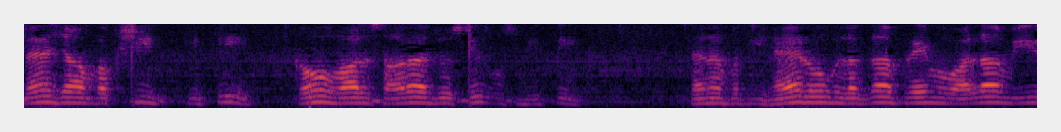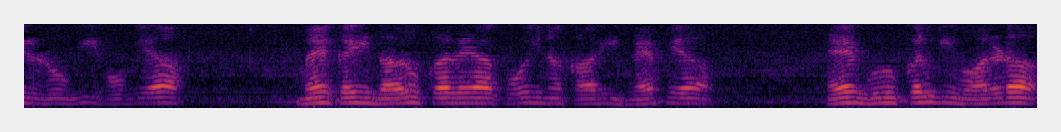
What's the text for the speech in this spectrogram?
ਮੈਂ ਜਾਂ ਬਖਸ਼ੀ ਕੀਤੀ। ਕਹੋ ਹਾਲ ਸਾਰਾ ਜੋ ਸਿਰ ਉਸ ਬੀਤੀ। ਸੈਨਾਪਤੀ, ਹੈ ਰੋਗ ਲੱਗਾ, ਪ੍ਰੇਮ ਵਾਲਾ ਮੀਰ ਰੋਗੀ ਹੋ ਗਿਆ। ਮੈਂ ਕਈ दारू ਕਰ ਰਿਹਾ, ਕੋਈ ਨਾ ਕਾਰੀ ਹੈ ਪਿਆ। ਹੈ ਗੁਰੂ ਕਲਗੀ ਵਾਲੜਾ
